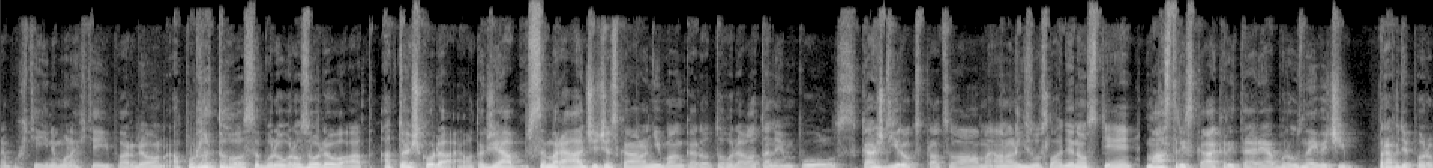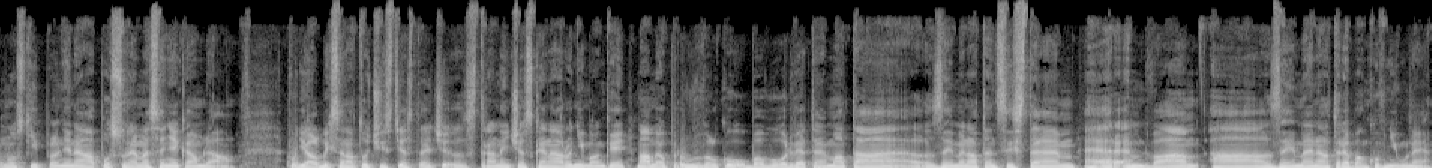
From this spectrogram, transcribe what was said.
nebo chtějí nebo nechtějí, pardon, a podle toho se budou rozhodovat. A to je škoda. Jo? Takže já jsem rád, že Česká národní banka do toho dala ten impuls. Každý rok zpracováváme analýzu sladěnosti. Maastrichtská kritéria budou z největší pravděpodobností plněná a posuneme se někam dál. Podíval bych se na to čistě z té strany České národní banky. Máme opravdu velkou obavu o dvě témata, zejména ten systém ERM2 a zejména teda bankovní unie.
